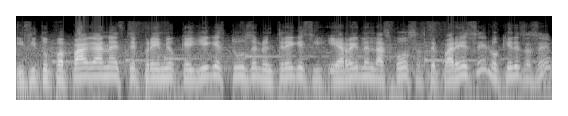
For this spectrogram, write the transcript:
y si tu papá gana este premio, que llegues tú, se lo entregues y, y arreglen las cosas, ¿te parece? ¿Lo quieres hacer?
